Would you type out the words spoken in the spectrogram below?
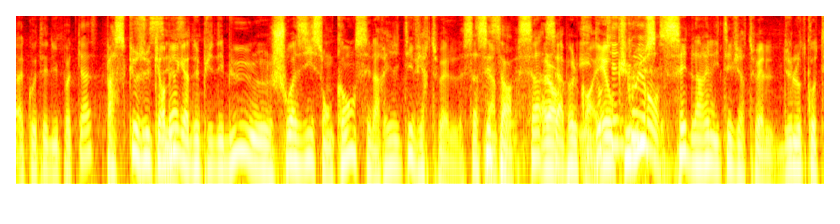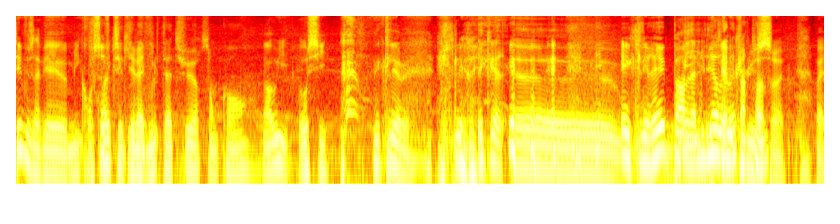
à côté du podcast. Parce que Zuckerberg a depuis le début euh, choisi son camp, c'est la réalité virtuelle. Ça, c'est ça. ça, c'est un peu le et camp. donc, Et, Oculus, c'est de la réalité virtuelle. De l'autre côté, vous avez euh, Microsoft qui c'était la dictature, son camp. Ah oui, aussi. éclairé Éclairé. Éclair- euh, Éclairé par la lumière de l'Oculus. Ouais.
